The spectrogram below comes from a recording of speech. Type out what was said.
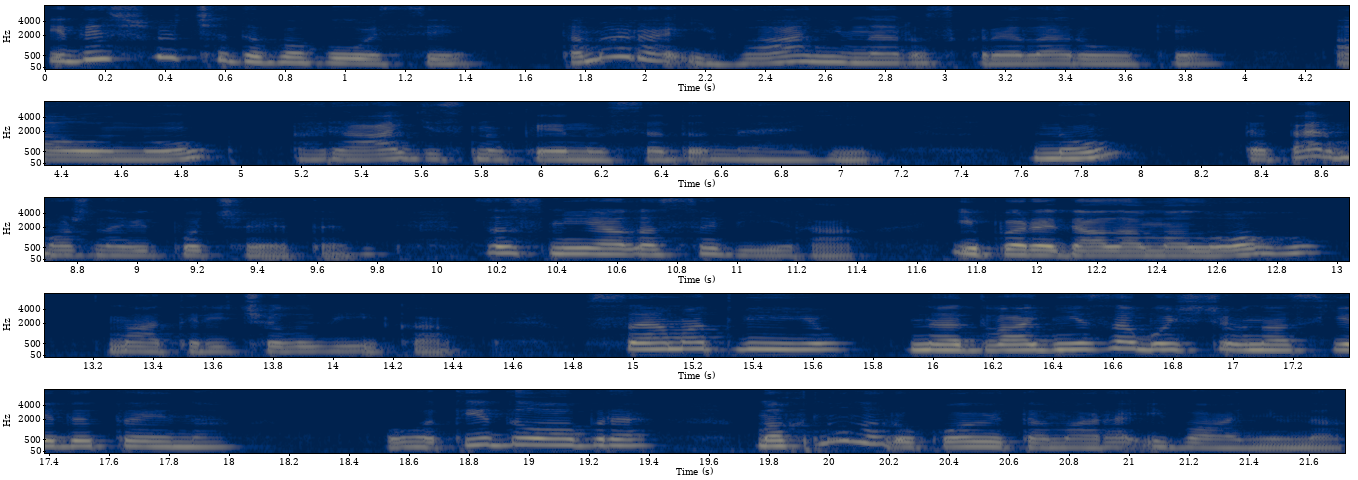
іди швидше до бабусі. Тамара Іванівна розкрила руки, а онук радісно кинувся до неї. Ну, тепер можна відпочити, засміялася Віра і передала малого матері чоловіка. Все, Матвію, на два дні забудь, що в нас є дитина. От і добре, махнула рукою Тамара Іванівна.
